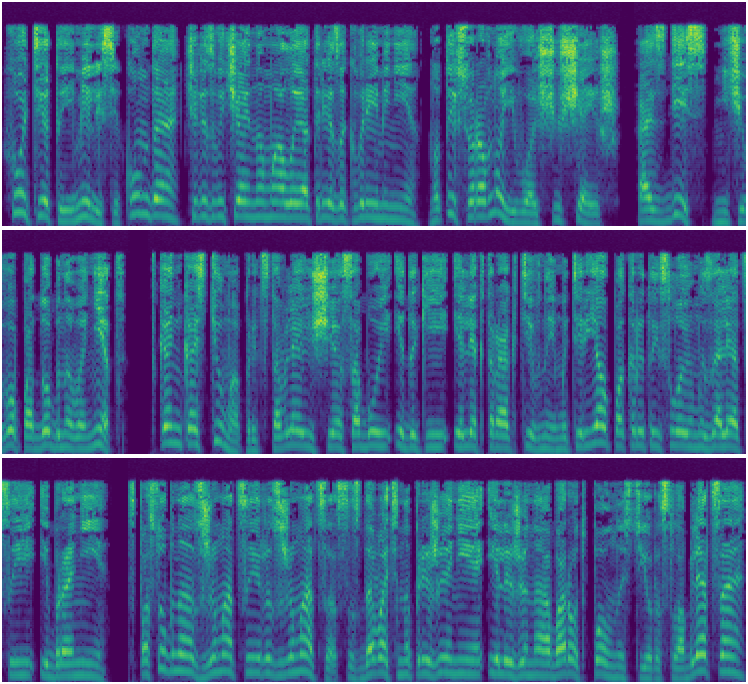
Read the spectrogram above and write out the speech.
Хоть это и миллисекунда, чрезвычайно малый отрезок времени, но ты все равно его ощущаешь. А здесь ничего подобного нет. Ткань костюма, представляющая собой эдакий электроактивный материал, покрытый слоем изоляции и брони, способна сжиматься и разжиматься, создавать напряжение или же наоборот полностью расслабляться,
